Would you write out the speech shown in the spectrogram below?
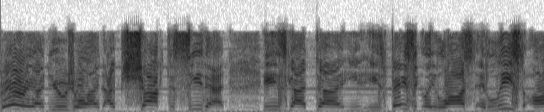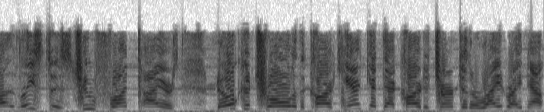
very unusual. I, I'm shocked to see that. He's got uh, he, he's basically lost at least uh, at least his two front tires. No control of the car. Can't get that car to turn to the right right now.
